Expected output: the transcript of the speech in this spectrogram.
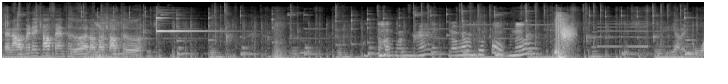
แต่เราไม่ได้ชอบแฟนเธอ เราเราชอบเธอ ระวังนะระวังตัวตบนะอย่าไปกลัว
